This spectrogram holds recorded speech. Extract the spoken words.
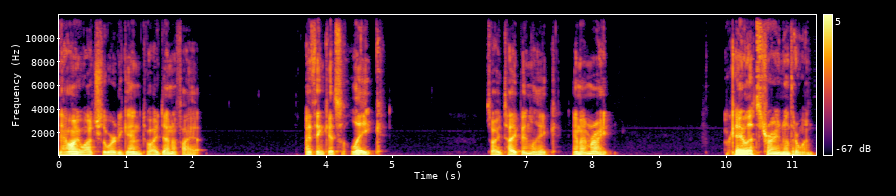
Now I watch the word again to identify it. I think it's lake. So I type in lake, and I'm right. Okay, let's try another one.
